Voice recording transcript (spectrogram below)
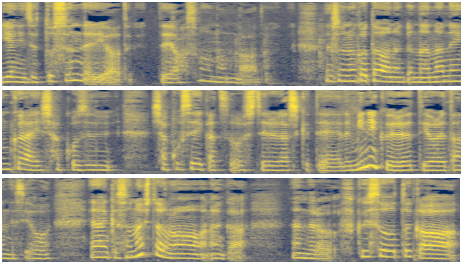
家にずっと住んでるよ」とか言って「あそうなんだ」とかでその方はなんか7年くらい車庫ず車庫生活をしてるらしくてで見に来るって言われたんですよ。でなんかその人のなんかなんだろう服装とか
